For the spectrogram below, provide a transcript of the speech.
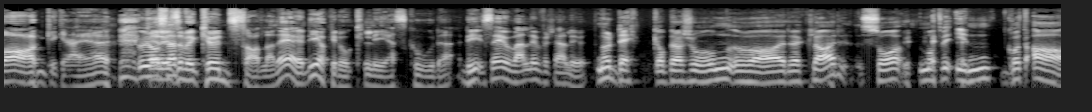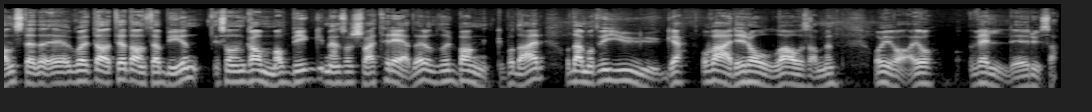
vage greier. Kle deg ut som en kunsthandler. Det de har ikke noe kleskode. De ser jo veldig forskjellige ut. Når dekkoperasjonen var klar, så måtte vi inn, gå, et annet sted, eh, gå et, til et annet sted byen, i sånn gammelt bygg med en sånn svær tredør, og så banker på der, og der måtte vi ljuge og være i rolle alle sammen. Og vi var jo veldig rusa.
